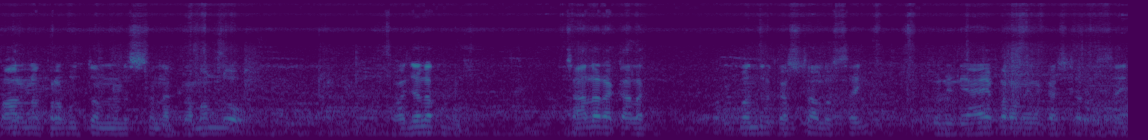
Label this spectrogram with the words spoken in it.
పాలన ప్రభుత్వం నడుస్తున్న క్రమంలో ప్రజలకు చాలా రకాల ఇబ్బందులు కష్టాలు వస్తాయి. కొన్ని న్యాయపరమైన కష్టాలు వస్తాయి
